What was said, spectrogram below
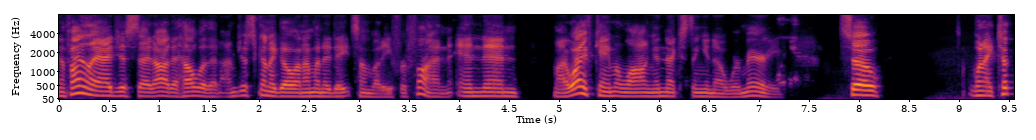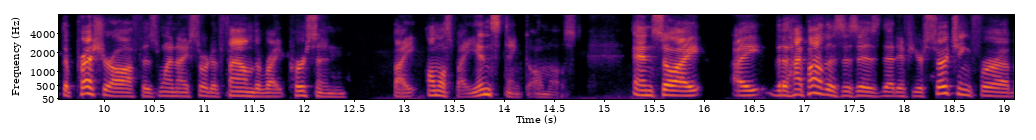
And finally, I just said, oh, to hell with it. I'm just going to go and I'm going to date somebody for fun. And then my wife came along, and next thing you know, we're married. So when I took the pressure off, is when I sort of found the right person by almost by instinct almost and so i i the hypothesis is that if you're searching for a,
